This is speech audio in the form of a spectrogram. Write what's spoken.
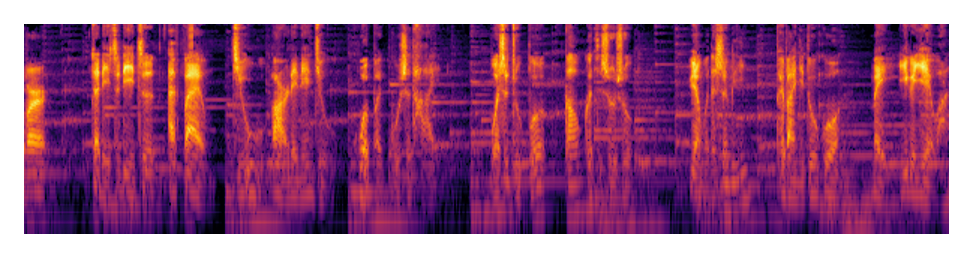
宝贝儿，这里是荔枝 FM 九五二零零九绘本故事台，我是主播高个子叔叔，愿我的声音陪伴你度过每一个夜晚。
